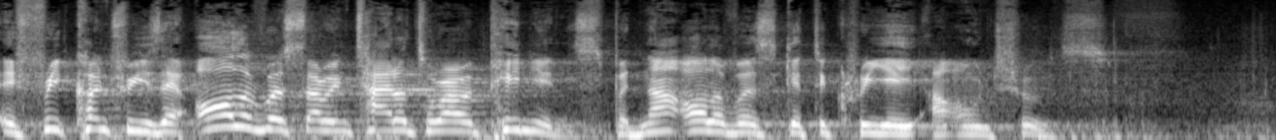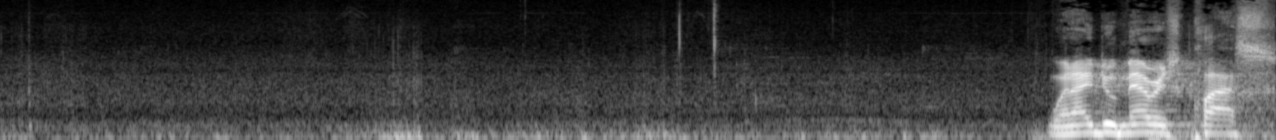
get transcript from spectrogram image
a free country is that all of us are entitled to our opinions, but not all of us get to create our own truths. When I do marriage class,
